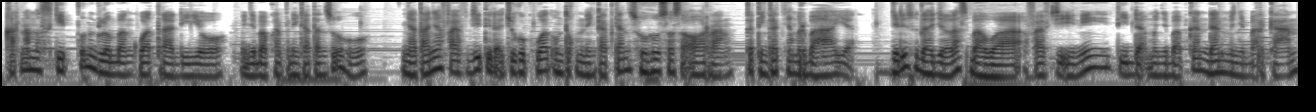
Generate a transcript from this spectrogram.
karena meskipun gelombang kuat radio menyebabkan peningkatan suhu, Nyatanya 5G tidak cukup kuat untuk meningkatkan suhu seseorang ke tingkat yang berbahaya. Jadi sudah jelas bahwa 5G ini tidak menyebabkan dan menyebarkan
